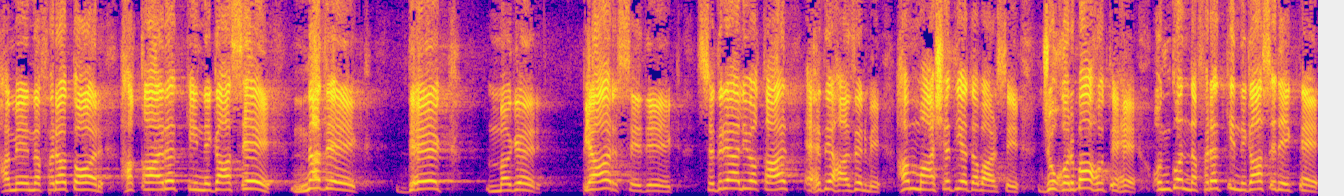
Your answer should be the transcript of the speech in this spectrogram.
हमें नफरत और हकारत की निगाह से न देख देख मगर प्यार से देख। सदर अली वकार अहद हाजिर में, हम माशरती अतबार से जो गुरबा होते हैं, उनको नफरत की निगाह से देखते हैं।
